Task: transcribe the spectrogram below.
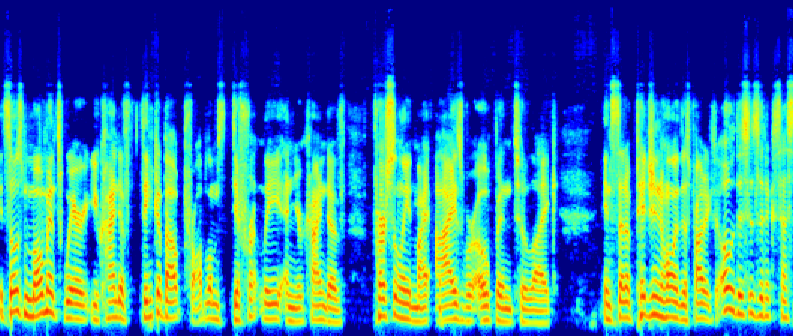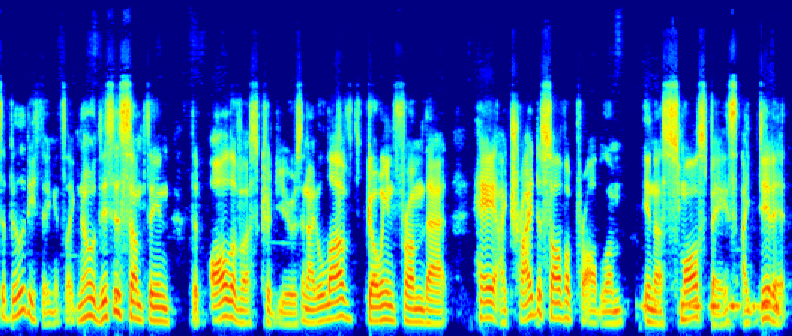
it's those moments where you kind of think about problems differently and you're kind of personally my eyes were open to like instead of pigeonholing this product, oh, this is an accessibility thing. It's like, no, this is something that all of us could use. And I loved going from that, hey, I tried to solve a problem in a small space, I did it,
